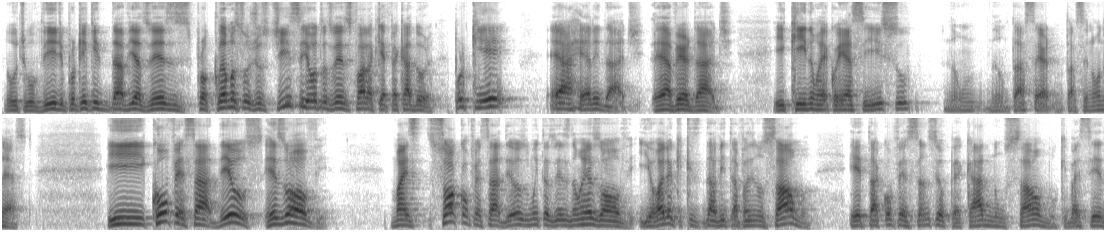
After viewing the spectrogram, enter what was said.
no último vídeo. Por que, que Davi às vezes proclama sua justiça e outras vezes fala que é pecador? Porque é a realidade, é a verdade. E quem não reconhece isso não está certo, não está sendo honesto. E confessar a Deus resolve, mas só confessar a Deus muitas vezes não resolve. E olha o que Davi está fazendo no Salmo. Ele está confessando seu pecado num salmo que vai ser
